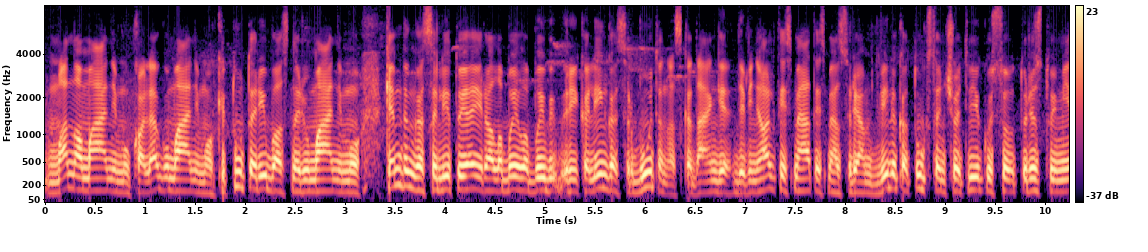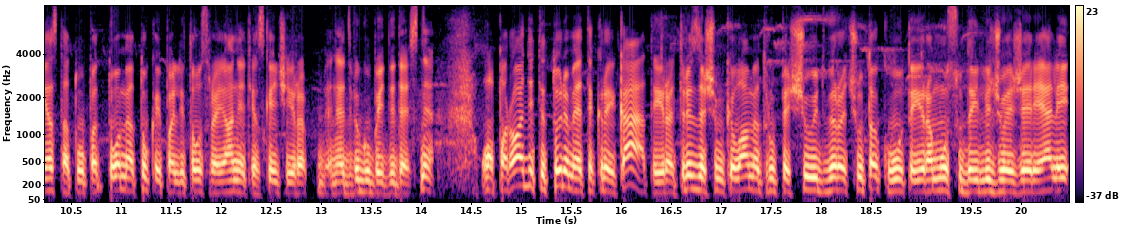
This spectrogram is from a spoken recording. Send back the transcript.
mano manimų, kolegų manimų, kitų tarybos narių manimų, kempingas Alytuje yra labai labai reikalingas ir būtinas, kadangi 19 metais mes turėjom 12 tūkstančių atvykusių turistų į miestą, tuo, metu, kaip Alytaus rajone tie skaičiai yra net dvigubai didesni. O parodyti turime tikrai ką, tai yra 30 km pešiųjų dviračių takų, tai yra mūsų dailidžių ežerėliai,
